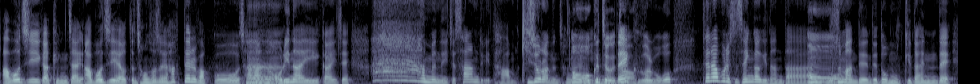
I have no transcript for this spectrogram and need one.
아버지가 굉장히 아버지의 어떤 정서적인 학대를 받고 자라는 네. 어린 아이가 이제 아 하면 이제 사람들이 다 기절하는 장면이 어, 그쵸, 있는데 그쵸. 그걸 보고 테라브레스 생각이 난다. 어, 어, 웃으면 안 되는데 너무 웃기다 했는데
